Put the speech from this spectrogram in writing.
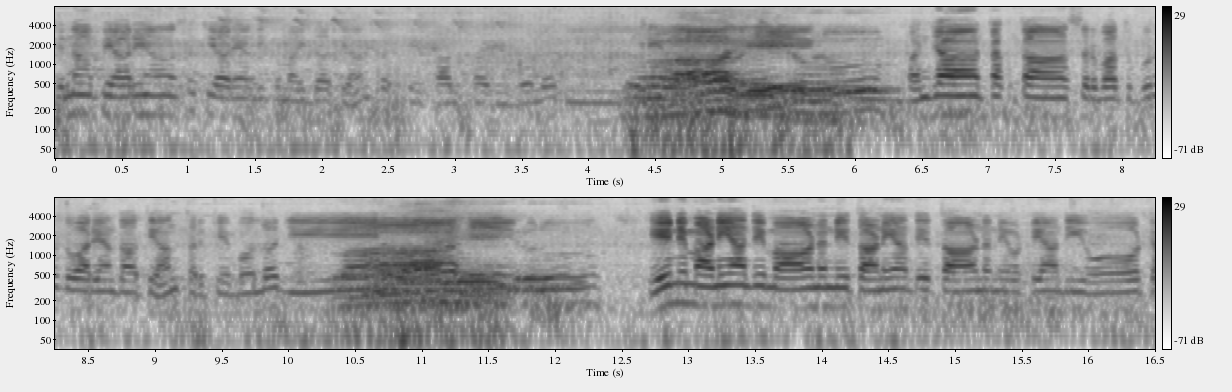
ਜਿਨ੍ਹਾਂ ਪਿਆਰਿਆਂ ਸਚਿਆਰਿਆਂ ਦੀ ਕਮਾਈ ਦਾ ਧਿਆਨ ਕਰਕੇ ਖਾਲਸਾ ਜੀ ਬੋਲੋ ਜੀ। ਵਾਹਿਗੁਰੂ। ਪੰਜਾਂ ਤਖਤਾਂ ਸਰਬੱਤ ਗੁਰਦੁਆਰਿਆਂ ਦਾ ਧਿਆਨ ਕਰਕੇ ਬੋਲੋ ਜੀ। ਵਾਹਿਗੁਰੂ। ਇਹ ਨਿਮਾਣਿਆਂ ਦੇ ਮਾਣ ਨਿਤਾਣਿਆਂ ਦੇ ਤਾਣ ਨਿਉਟਿਆਂ ਦੀ ਓਟ।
